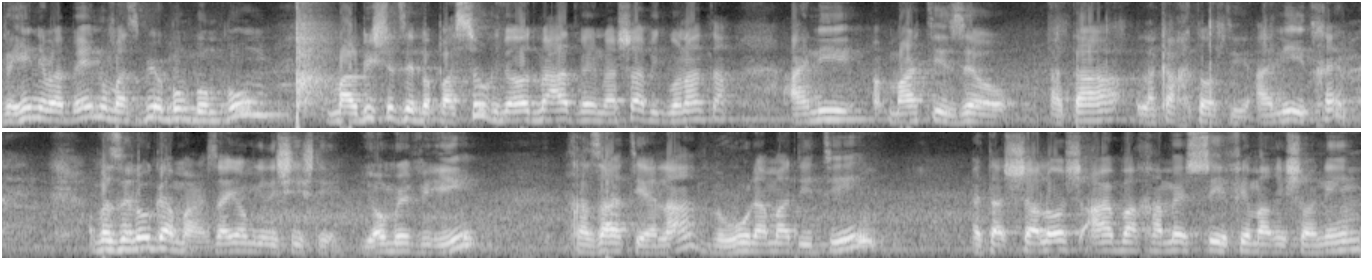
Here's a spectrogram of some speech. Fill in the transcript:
והנה רבנו מסביר בום בום בום, מלביש את זה בפסוק ועוד מעט ואין ועכשיו התבוננת, אני אמרתי זהו, אתה לקחת אותי, אני איתכם, אבל זה לא גמר, זה היום ראשי שלי. יום רביעי חזרתי אליו והוא למד איתי את השלוש, ארבע, חמש סעיפים הראשונים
